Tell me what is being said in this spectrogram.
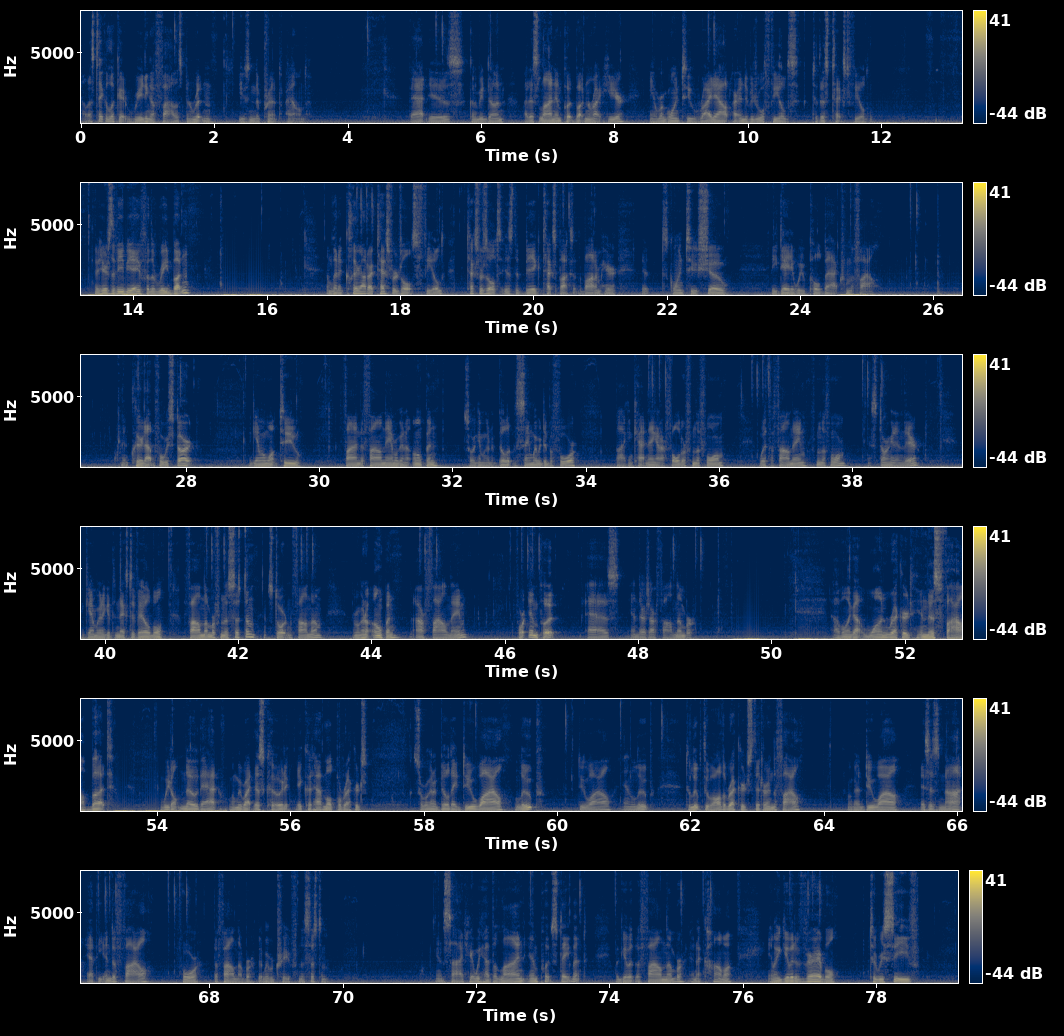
Now let's take a look at reading a file that's been written using the print pound. That is going to be done by this line input button right here and we're going to write out our individual fields to this text field. So here's the VBA for the read button. I'm going to clear out our text results field. Text results is the big text box at the bottom here that's going to show the data we pulled back from the file. And clear it out before we start. Again, we want to find the file name we're going to open. So again, we're going to build it the same way we did before by concatenating our folder from the form with the file name from the form and storing it in there. Again, we're going to get the next available file number from the system and store it in file num. Then we're going to open our file name for input as, and there's our file number. I've only got one record in this file, but we don't know that. When we write this code, it, could have multiple records. So we're going to build a do while loop, do while and loop to loop through all the records that are in the file. We're going to do while this is not at the end of file for the file number that we retrieved from the system. Inside here we have the line input statement. We give it the file number and a comma, and we give it a variable to receive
